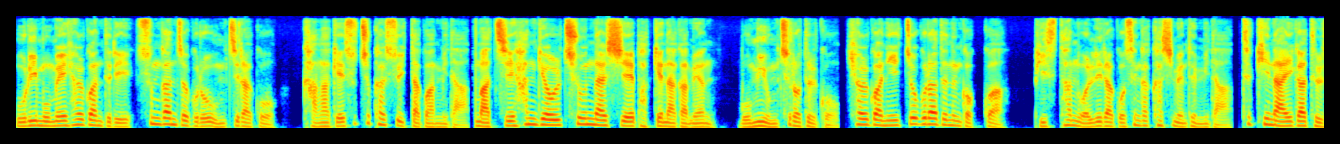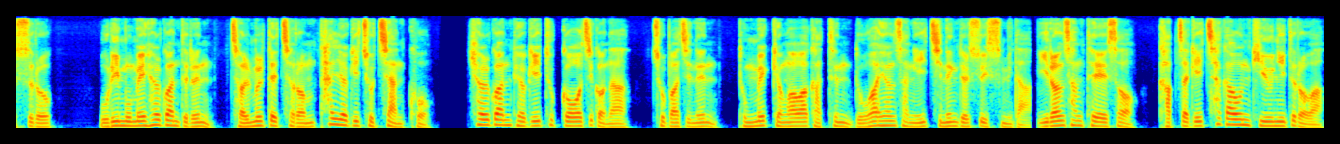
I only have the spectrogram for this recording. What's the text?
우리 몸의 혈관들이 순간적으로 움찔하고 강하게 수축할 수 있다고 합니다. 마치 한겨울 추운 날씨에 밖에 나가면 몸이 움츠러들고 혈관이 쪼그라드는 것과 비슷한 원리라고 생각하시면 됩니다. 특히 나이가 들수록 우리 몸의 혈관들은 젊을 때처럼 탄력이 좋지 않고 혈관 벽이 두꺼워지거나 좁아지는 동맥경화와 같은 노화 현상이 진행될 수 있습니다. 이런 상태에서 갑자기 차가운 기운이 들어와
